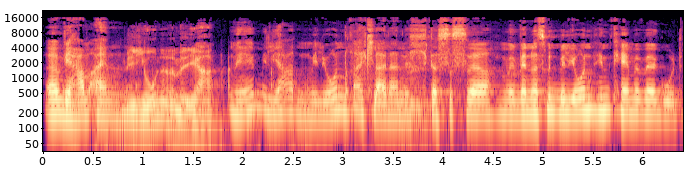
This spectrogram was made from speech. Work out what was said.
Ähm, wir haben einen Millionen oder Milliarden? Nee, Milliarden. Millionen reicht leider nicht. Das ist, wenn das mit Millionen hinkäme, wäre gut.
